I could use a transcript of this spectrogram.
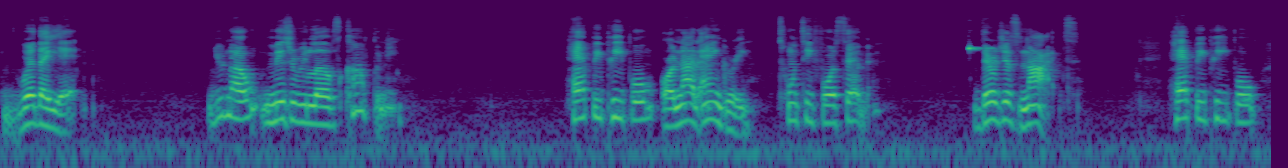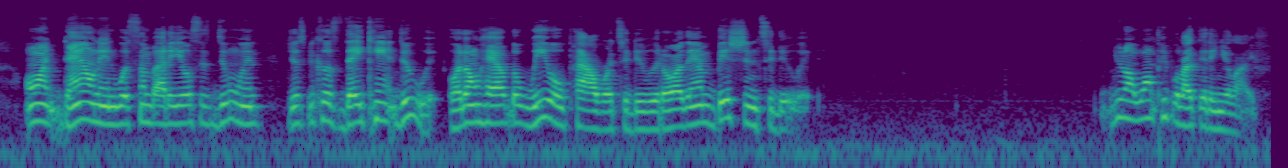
where they at. You know, misery loves company. Happy people are not angry 24 7. They're just not. Happy people aren't down in what somebody else is doing just because they can't do it or don't have the willpower to do it or the ambition to do it. You don't want people like that in your life.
